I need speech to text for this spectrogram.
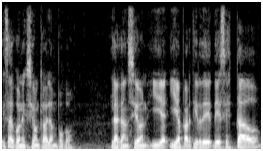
esa conexión que habla un poco la canción y, a- y a partir de ese estado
